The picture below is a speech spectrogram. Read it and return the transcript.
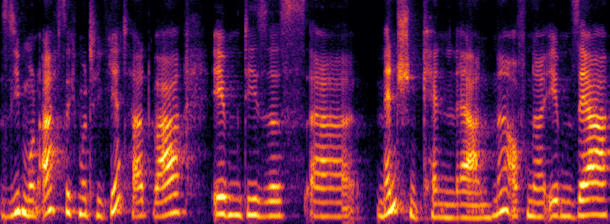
87 motiviert hat, war eben dieses äh, Menschen kennenlernen, ne? auf einer eben sehr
